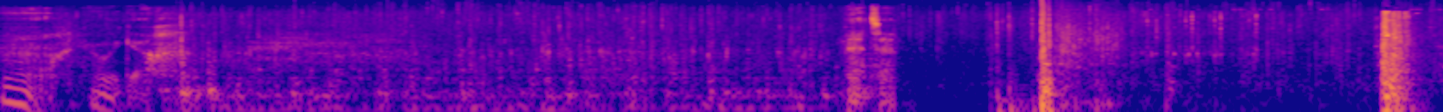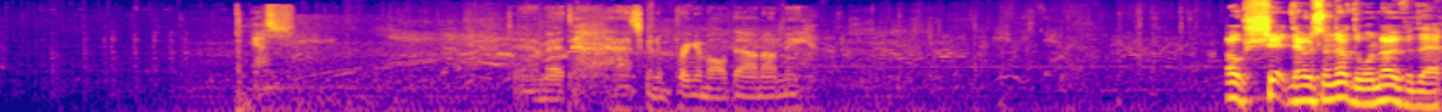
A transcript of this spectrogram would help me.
Here we go. That's it. Yes. Damn it. That's gonna bring them all down on me. Oh shit, there was another one over there.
